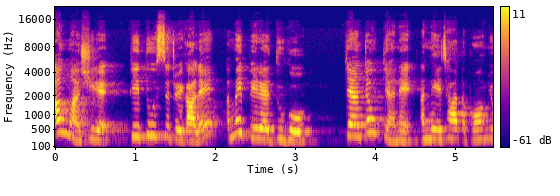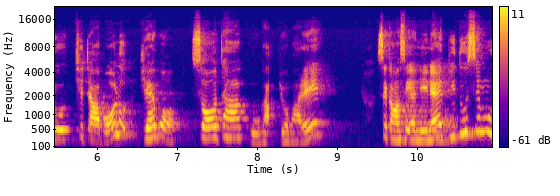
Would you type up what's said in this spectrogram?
အောက်မှာရှိတဲ့ပြည်သူစစ်တွေကလည်းအမိတ်ပေးတဲ့သူကိုပြန်တုံ့ပြန်တဲ့အနေအထားသဘောမျိုးဖြစ်တာပေါ့လို့ရဲဘော်စောသားကိုကပြောပါတယ် စစ်ကောင်စီအနေနဲ့ပြည်သူစစ်မှု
